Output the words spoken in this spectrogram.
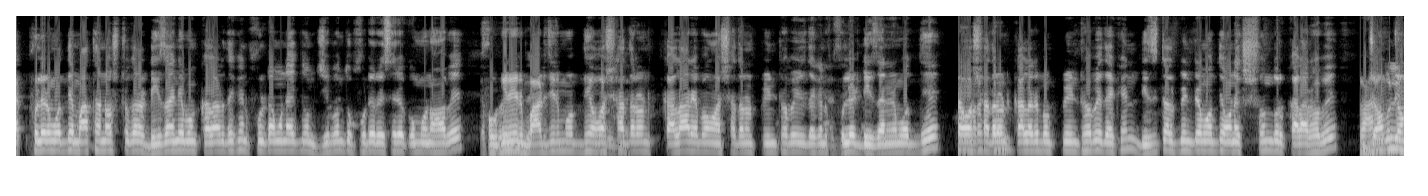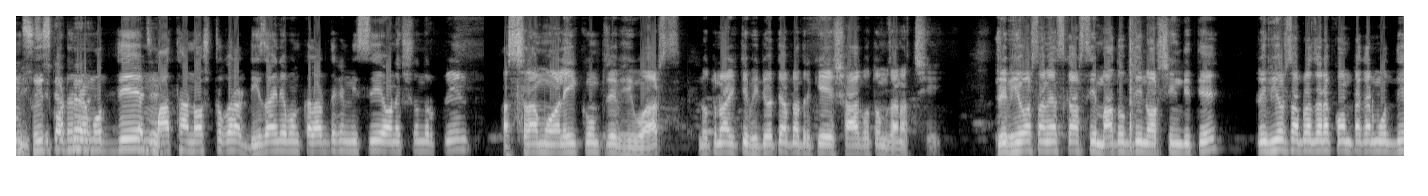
এক ফুলের মধ্যে মাথা নষ্ট করা ডিজাইন এবং কালার দেখেন ফুলটা মনে একদম জীবন্ত ফুটে রয়েছে এরকম মনে হবে। ফকিরের বার্জির মধ্যে অসাধারণ কালার এবং অসাধারণ প্রিন্ট হবে। দেখেন ফুলের ডিজাইনের মধ্যে অসাধারণ কালার এবং প্রিন্ট হবে। দেখেন ডিজিটাল প্রিন্টের মধ্যে অনেক সুন্দর কালার হবে। জমজম সুইচ কটনের মধ্যে মাথা নষ্ট করা ডিজাইন এবং কালার দেখেন নিচে অনেক সুন্দর প্রিন্ট আসসালামু আলাইকুম প্রিয় ভিউয়ার্স নতুন আরেকটি ভিডিওতে আপনাদেরকে স্বাগতম জানাচ্ছি। প্রিয় ভিউয়ার্স আমি আজকে আসছি মাধবদী নরসিংদীতে। প্রিয় ভিউয়ার্স আপনারা যারা কম টাকার মধ্যে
